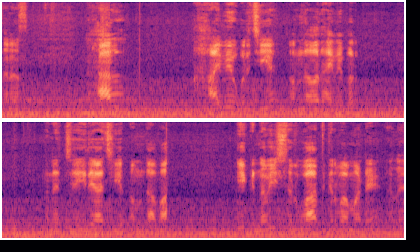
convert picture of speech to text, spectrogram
સરસ. હાલ હાઈવે ઉપર છીએ, અમદાવાદ હાઈવે પર. અને જઈ રહ્યા છીએ અમદાવાદ. એક નવી શરૂઆત કરવા માટે અને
